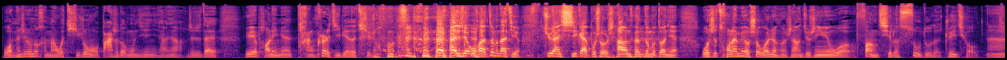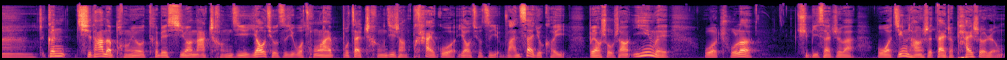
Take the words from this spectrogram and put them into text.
我们这种都很慢。我体重我八十多公斤，你想想，这是在越野跑里面坦克级别的体重。哇这么大体，居然膝盖不受伤的那么多年，我是从来没有受过任何伤，就是因为我放弃了速度的追求。啊，跟其他的朋友特别希望拿成绩要求自己，我从来不在成绩上太过要求自己，完赛就可以，不要受伤。因为我除了去比赛之外，我经常是带着拍摄任务，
